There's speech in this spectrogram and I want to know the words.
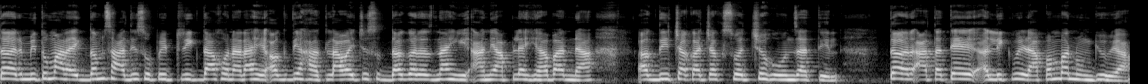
तर मी तुम्हाला एकदम साधी सोपी ट्रिक दाखवणार आहे. अगदी हात लावायची सुद्धा गरज नाही आणि आपल्या ह्या बारण्या अगदी चकाचक स्वच्छ होऊन जातील. तर आता ते लिक्विड आपण बनवून घेऊया.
